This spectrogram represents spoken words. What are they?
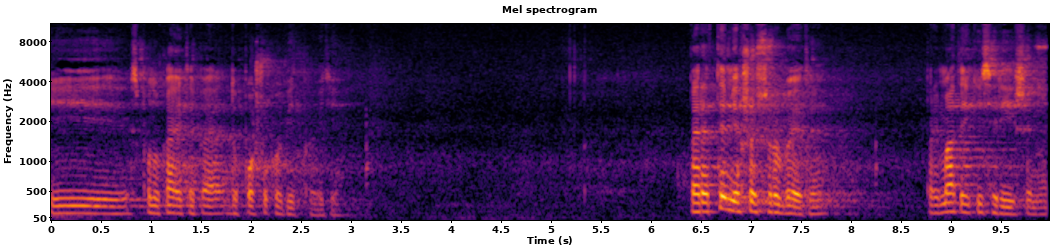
і спонукає тебе до пошуку відповіді. Перед тим, як щось робити, приймати якісь рішення.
